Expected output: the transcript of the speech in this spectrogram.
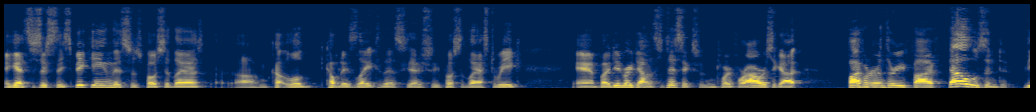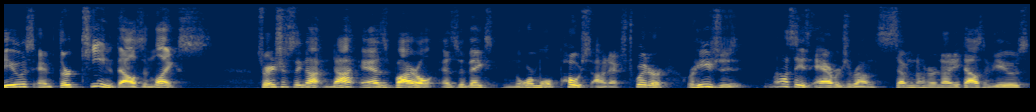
Again, statistically speaking, this was posted last, um, a couple days late to this. actually posted last week, and but I did write down the statistics within 24 hours. It got 535,000 views and 13,000 likes. So interestingly not, not as viral as Vivek's normal post on X Twitter, where he usually, I would say his average around 790,000 views,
